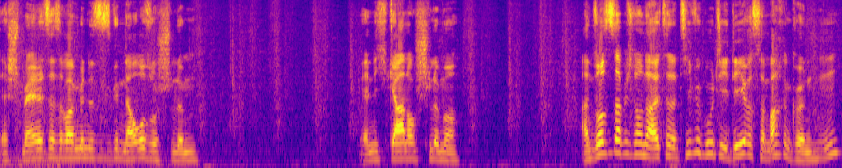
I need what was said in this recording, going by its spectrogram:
Der Schmelz ist aber mindestens genauso schlimm. Wenn nicht gar noch schlimmer. Ansonsten habe ich noch eine alternative gute Idee, was wir machen könnten.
